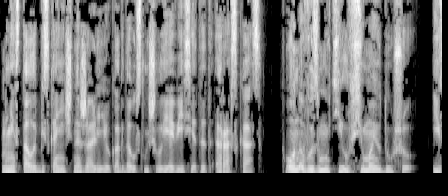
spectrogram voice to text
мне стало бесконечно жаль ее, когда услышал я весь этот рассказ. Он возмутил всю мою душу. Из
